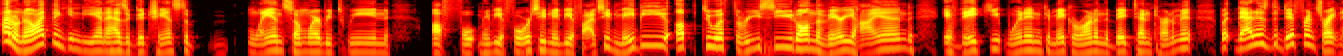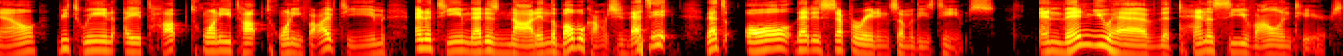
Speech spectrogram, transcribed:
I don't know, I think Indiana has a good chance to land somewhere between a four, maybe a four seed, maybe a five seed, maybe up to a three seed on the very high end if they keep winning, can make a run in the Big Ten tournament. But that is the difference right now between a top 20, top 25 team and a team that is not in the bubble conversation. That's it. That's all that is separating some of these teams. And then you have the Tennessee Volunteers.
